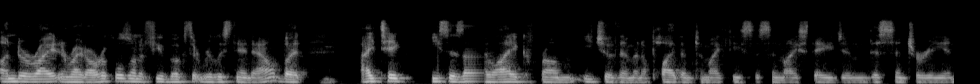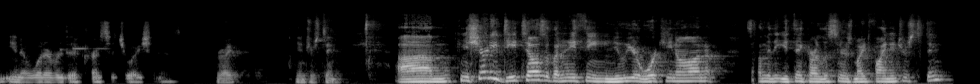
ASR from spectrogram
underwrite and write articles on a few books that really stand out, but I take pieces I like from each of them and apply them to my thesis and my stage in this century and you know whatever the current situation is. Right. Interesting. Um, can you share any details about anything new you're working on? Something that you think our listeners might find interesting?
